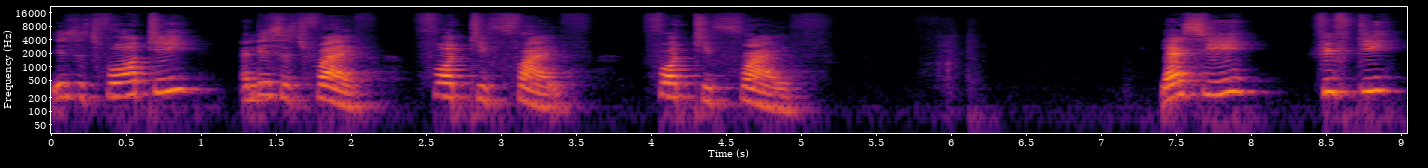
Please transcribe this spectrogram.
This is 40. And this is 5. 45. 45. Let's see. 50.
